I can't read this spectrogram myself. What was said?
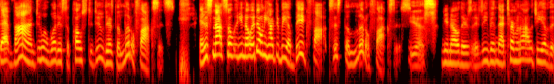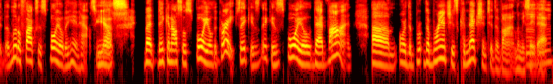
that vine doing what it's supposed to do. There's the little foxes. And it's not so, you know, it don't even have to be a big fox. It's the little foxes. Yes. You know, there's there's even that terminology of the, the little foxes spoil the hen house, you yes. know. But they can also spoil the grapes. They can they can spoil that vine, um, or the the branches connection to the vine. Let me say mm-hmm. that.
